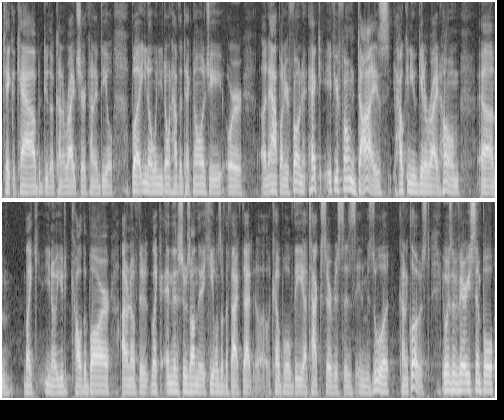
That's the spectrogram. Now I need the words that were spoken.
take a cab, do the kind of rideshare kind of deal. But, you know, when you don't have the technology or an app on your phone, heck, if your phone dies, how can you get a ride home? Um, like you know you'd call the bar. I don't know if there's like and this was on the heels of the fact that a couple of the uh, tax services in missoula kind of closed. It was a very simple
